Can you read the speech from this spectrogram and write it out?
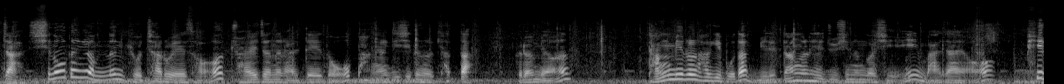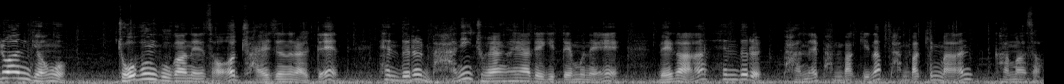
자, 신호등이 없는 교차로에서 좌회전을 할 때에도 방향지시등을 켰다. 그러면 당밀을 하기보다 밀당을 해주시는 것이 맞아요. 필요한 경우 좁은 구간에서 좌회전을 할땐 핸들을 많이 조향해야 되기 때문에 내가 핸들을 반의 반바퀴나 반바퀴만 감아서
